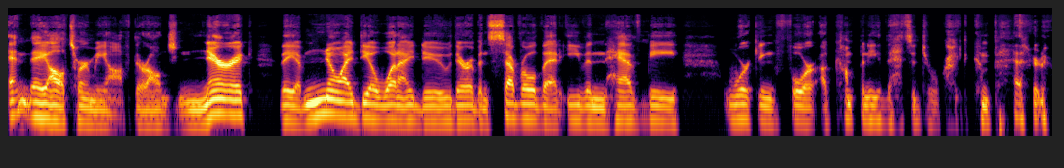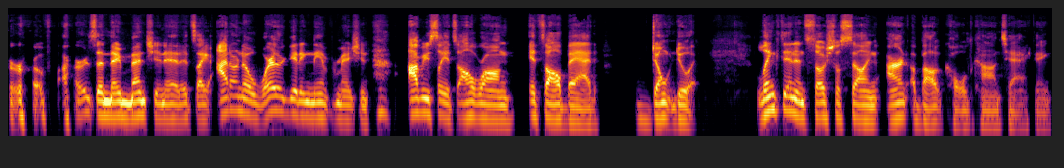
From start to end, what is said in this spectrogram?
and they all turn me off. They're all generic. They have no idea what I do. There have been several that even have me working for a company that's a direct competitor of ours and they mention it. It's like, I don't know where they're getting the information. Obviously, it's all wrong. It's all bad. Don't do it. LinkedIn and social selling aren't about cold contacting.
